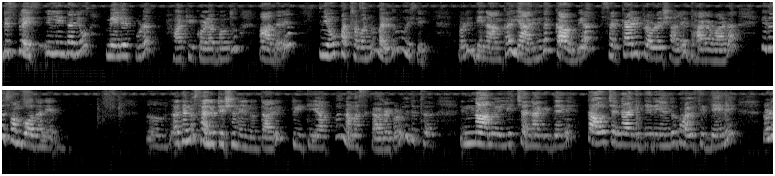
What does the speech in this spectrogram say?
ಡಿಸ್ಪ್ಲೇಸ್ ಇಲ್ಲಿಂದ ನೀವು ಮೇಲೆ ಕೂಡ ಹಾಕಿಕೊಳ್ಳಬಹುದು. ಆದರೆ ನೀವು ಪತ್ರವನ್ನು ಬರೆದು ಮುಗಿಸಿ ನೋಡಿ, ದಿನಾಂಕ, ಯಾರಿಂದ ಕಾವ್ಯ, ಸರ್ಕಾರಿ ಪ್ರೌಢಶಾಲೆ, ಧಾರವಾಡ, ಇದು ಸಂಬೋಧನೆ. ಅದನ್ನು ಸ್ಯಾಲ್ಯುಟೇಷನ್ ಎನ್ನುತ್ತಾರೆ. ಪ್ರೀತಿಯಪ್ಪ ನಮಸ್ಕಾರಗಳು. ಇದು ನಾನು ಇಲ್ಲಿ ಚೆನ್ನಾಗಿದ್ದೇನೆ. ತಾವು ಚೆನ್ನಾಗಿದ್ದೀರಿ ಎಂದು ಭಾವಿಸಿದ್ದೇನೆ. ನೋಡಿ,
